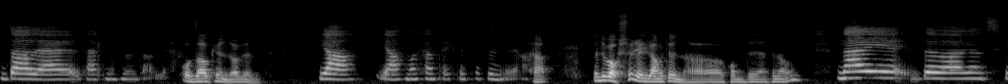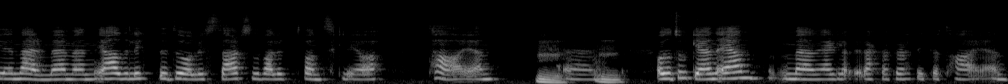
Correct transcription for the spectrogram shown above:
da hadde jeg seilt mot medalje. Og da kunne du ha vunnet. Ja, ja, man kan teknisk sett vunne, ja. Ja. Men du var ikke så veldig langt unna å komme til den finalen? Nei, det var ganske nærme, men jeg hadde litt dårlig start, så det var litt vanskelig å ta igjen. Mm. Um, Mm. Og så tok jeg en én, men jeg rakk akkurat ikke å ta igjen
